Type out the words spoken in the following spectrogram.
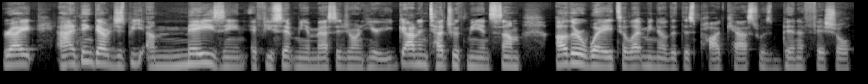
right? And I think that would just be amazing if you sent me a message on here. You got in touch with me in some other way to let let me know that this podcast was beneficial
